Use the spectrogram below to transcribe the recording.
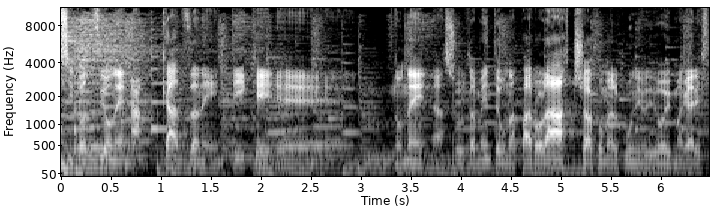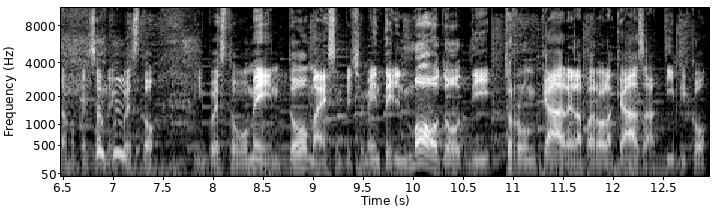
Situazione a Kazzanetti, che eh, non è assolutamente una parolaccia come alcuni di voi magari stanno pensando in questo in questo momento, ma è semplicemente il modo di troncare la parola casa tipico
